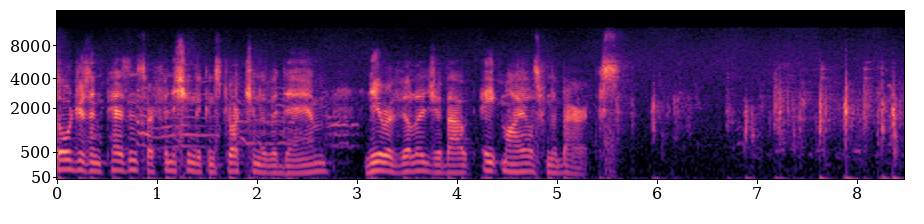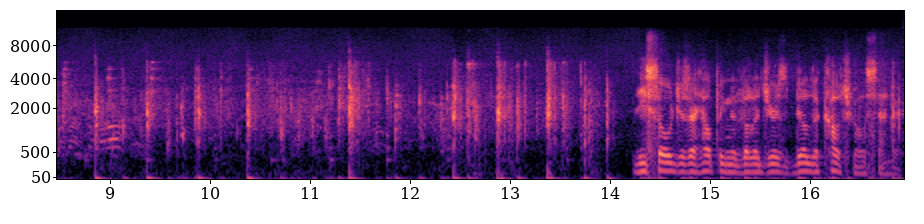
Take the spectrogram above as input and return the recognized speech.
Soldiers and peasants are finishing the construction of a dam near a village about eight miles from the barracks. These soldiers are helping the villagers build a cultural center.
